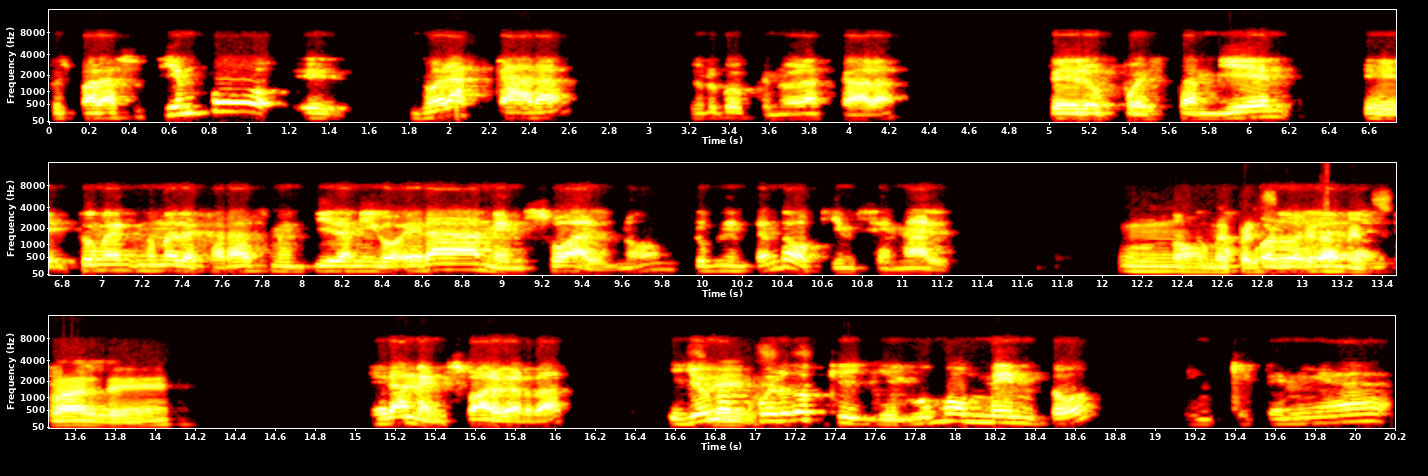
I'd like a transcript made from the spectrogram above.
pues para su tiempo eh, no era cara, yo recuerdo que no era cara, pero pues también, eh, tú no me dejarás mentir, amigo, era mensual, ¿no? Club Nintendo o quincenal. No, me, parece que era mensual, ¿eh? Era mensual, ¿verdad? Y yo me acuerdo que llegó un momento en que tenía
